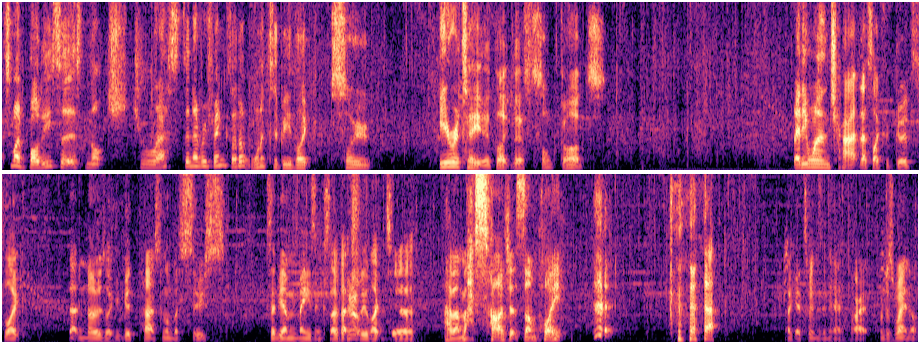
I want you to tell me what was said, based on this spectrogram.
Relax my body so it's not stressed and everything? Because I don't want it to be, like, so irritated like this. Oh, God. Anyone in chat that's, like, a good, like, that knows, like, a good personal masseuse? Because that'd be amazing, because I would actually Yeah. like to have a massage at some point. okay, twins in here. All right, I'm just waiting on.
